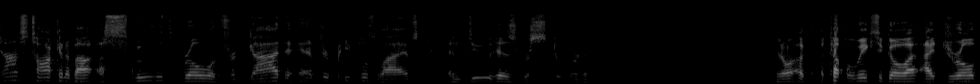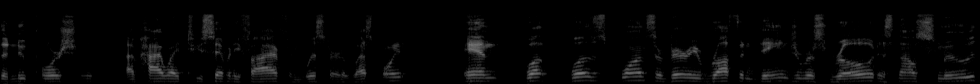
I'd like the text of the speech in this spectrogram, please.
John's talking about a smooth road for God to enter people's lives and do his restorative work. You know, a, a couple weeks ago, I, I, drove the new portion of Highway 275 from Worcester to West Point, and what was once a very rough and dangerous road is now smooth.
